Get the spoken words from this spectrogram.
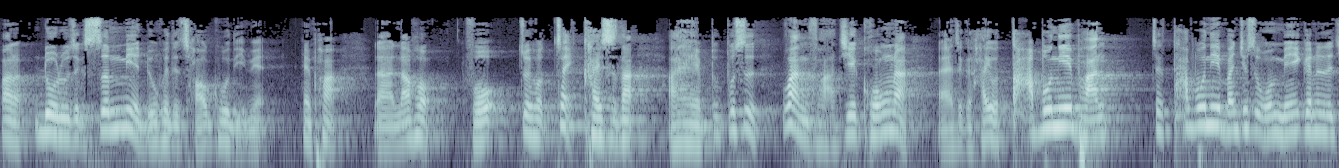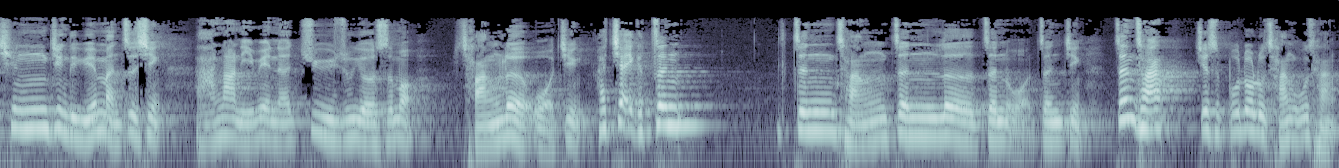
啊，落入这个生灭轮回的巢窟里面，害怕啊。然后佛最后再开始他，哎，不不是万法皆空了，哎，这个还有大波涅盘，这个大波涅盘就是我们每一个人的清净的圆满自信啊，那里面呢具足有什么常乐我净，还加一个真，真常真乐真我真净，真常就是不落入常无常。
